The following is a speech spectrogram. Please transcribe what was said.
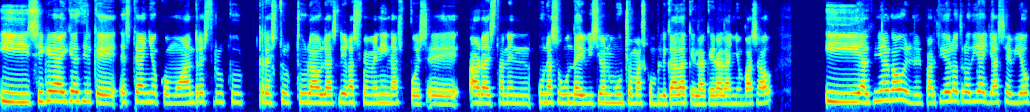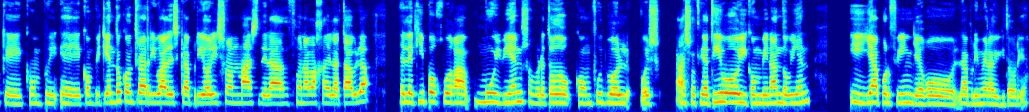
Y sí que hay que decir que este año, como han reestructurado las ligas femeninas, pues eh, ahora están en una segunda división mucho más complicada que la que era el año pasado. Y al fin y al cabo, en el partido del otro día ya se vio que eh, compitiendo contra rivales que a priori son más de la zona baja de la tabla, el equipo juega muy bien, sobre todo con fútbol pues asociativo y combinando bien. Y ya por fin llegó la primera victoria.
